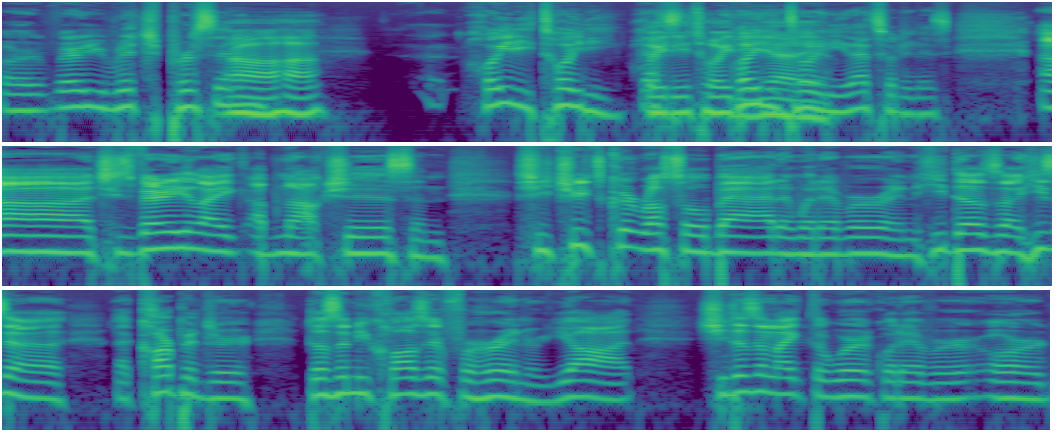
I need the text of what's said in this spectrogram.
or very rich person. Uh huh. Hoity-toity. That's- Hoity-toity, yeah, Hoity-toity. That's what it is. Uh, she's very like obnoxious, and she treats Kurt Russell bad and whatever. And he does. A, he's a, a carpenter. Does a new closet for her in her yacht. She doesn't like the work, whatever. Or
